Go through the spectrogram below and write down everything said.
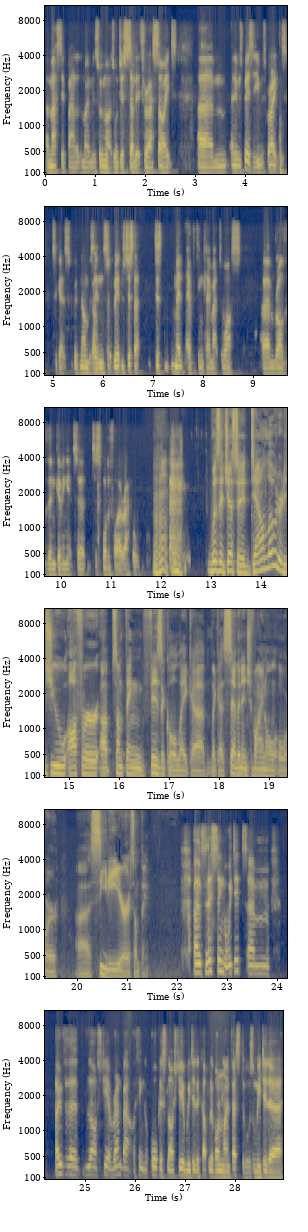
a massive band at the moment, so we might as well just sell it through our site. Um, and it was busy. It was great to get some good numbers in. So it was just that just meant everything came back to us um, rather than giving it to, to Spotify or Apple. Mhm. Was it just a download, or did you offer up something physical, like a, like a seven inch vinyl or a CD or something? For this single, we did um, over the last year, around about I think August last year, we did a couple of online festivals, and we did a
